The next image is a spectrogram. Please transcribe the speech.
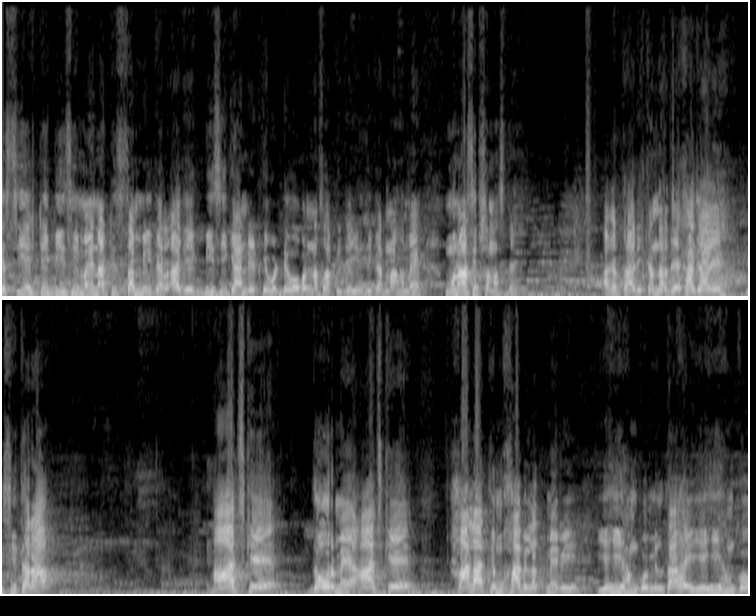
S C S T B C minority सब मिलकर आज एक बीसी कैंडिडेट के वड्डे ओबन्ना साहब की जयंती करना हमें मुनासिब समझते हैं। अगर तारीख के अंदर देखा जाए, इसी तरह आज के दौर में, आज के हालात के मुकाबलत में भी यही हमको मिलता है, यही हमको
